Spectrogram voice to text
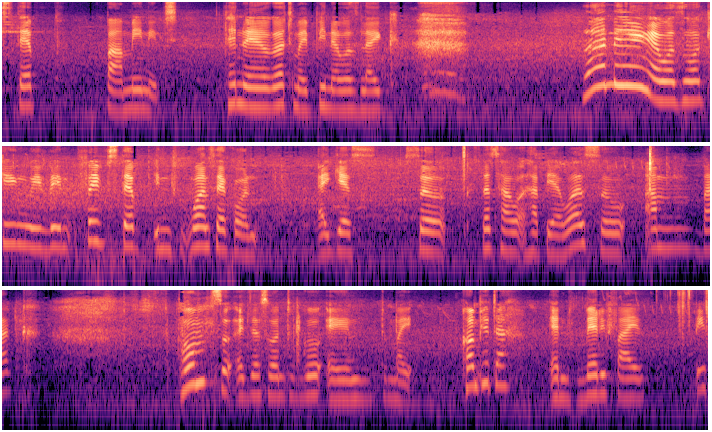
step per minute then when I got my pin I was like running I was walking within five step in one second I guess so that's how happy I was so I'm back home so I just want to go into my computer and verify this.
